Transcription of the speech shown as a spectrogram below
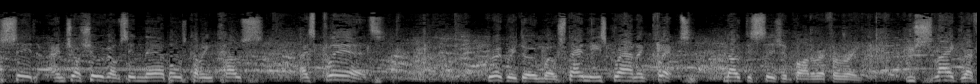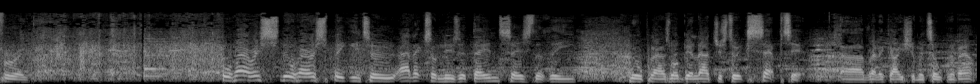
Sid and Jos Hooiveld's in there. Ball's coming close. It's cleared. Gregory doing well, standing his ground and clipped. No decision by the referee. You slag referee. Paul Harris, Neil Harris speaking to Alex on News at Den says that the Mill players won't be allowed just to accept it. Uh, relegation we're talking about.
